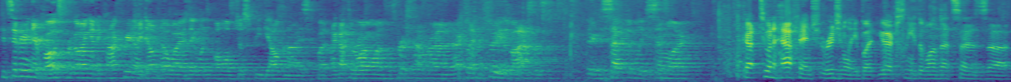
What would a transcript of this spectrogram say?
considering they're both for going into concrete, I don't know why they wouldn't all just be galvanized. But I got the wrong one the first time around. Actually, I can show you the boxes. They're deceptively similar. Got two and a half inch originally, but you actually need the one that says uh,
